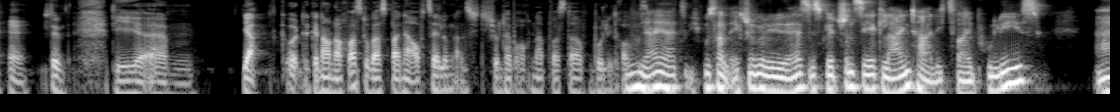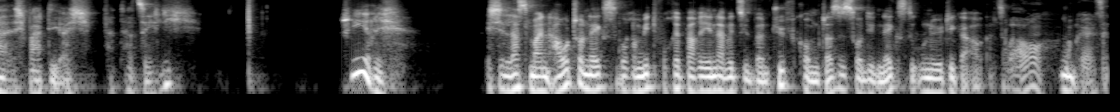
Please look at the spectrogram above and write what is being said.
Stimmt. Die, ähm, ja, genau noch was. Du warst bei einer Aufzählung, als ich dich unterbrochen habe, was da auf dem Pulli drauf ist. Ja, ja, ich muss halt echt schon überlegen. Es wird schon sehr kleinteilig. Zwei Pullis. Ah, ich war, die, ich war tatsächlich schwierig. Ich lasse mein Auto nächste Woche Mittwoch reparieren, damit es über den TÜV kommt. Das ist so die nächste unnötige, also, wow, okay. also,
